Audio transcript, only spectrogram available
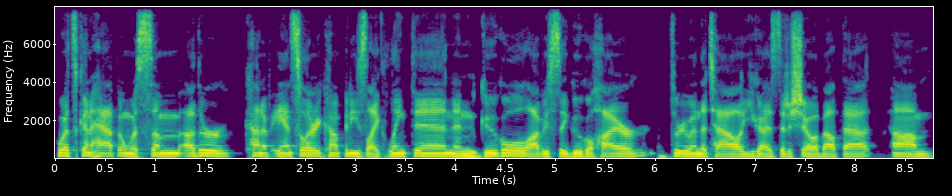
what's going to happen with some other kind of ancillary companies like LinkedIn and Google. Obviously, Google Hire threw in the towel. You guys did a show about that. Um,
